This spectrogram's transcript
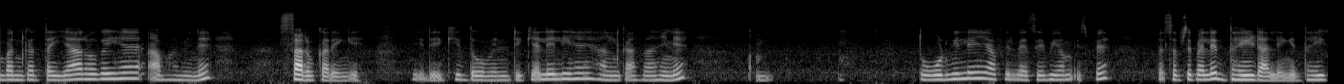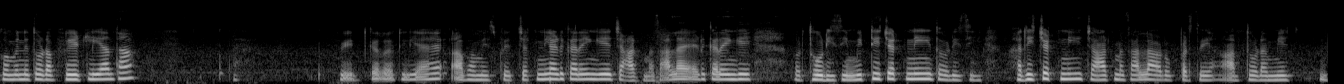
बनकर तैयार हो गई है। अब हम इन्हें सर्व करेंगे। ये देखिए दो मैंने टिकिया ले ली हैं, हल्का सा इन्हें, तोड़ भी लें या फिर वैसे भी हम इस पर सबसे पहले दही डालेंगे। दही को मैंने थोड़ा फेंट लिया था। फेंट कर रख लिया है। अब हम इस पर चटनी ऐड करेंगे, चाट मसाला ऐड करेंगे और थोड़ी सी मिट्टी चटनी थोड़ी सी हरी चटनी, चाट मसाला और ऊपर से आप थोड़ा मिर्च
